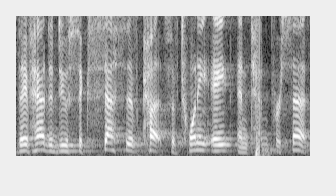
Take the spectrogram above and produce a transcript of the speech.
they've had to do successive cuts of 28 and 10 percent.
